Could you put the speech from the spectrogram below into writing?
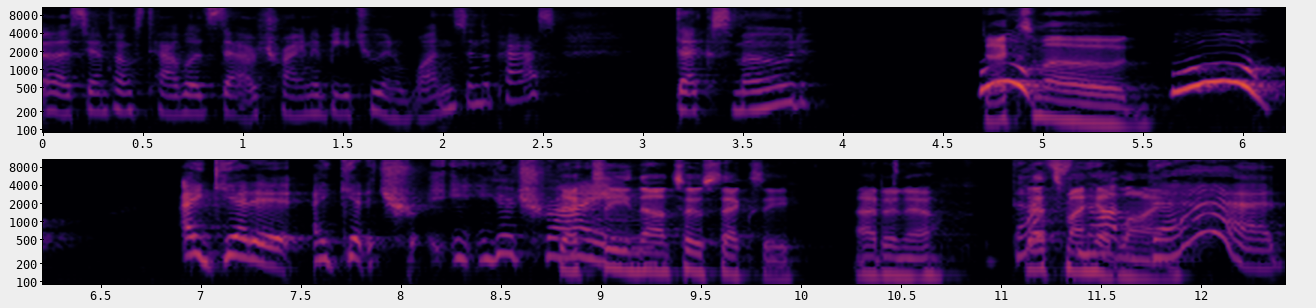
uh, Samsung's tablets that are trying to be two in ones in the past. Dex mode. Dex Woo! mode. Woo! I get it. I get it. You're trying. Dexy, not so sexy. I don't know. That's, That's, my not headline. Bad.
